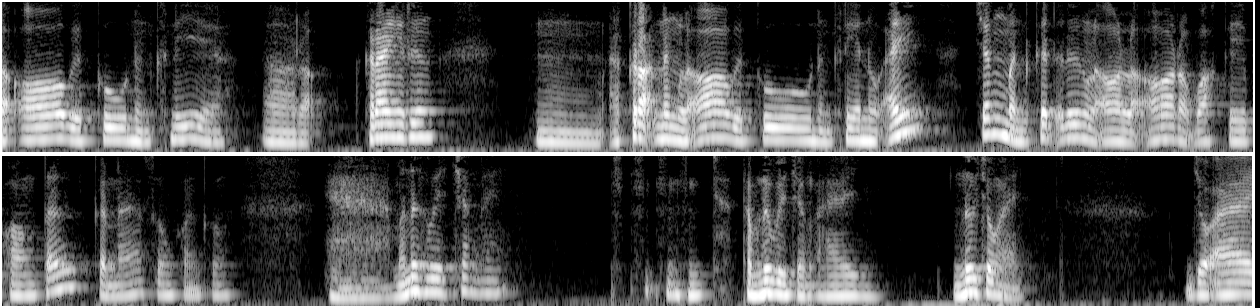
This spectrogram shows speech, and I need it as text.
ល្អវាគូនឹងគ្នាក្រែងរឿងអាក្រក់នឹងល្អវាគូនឹងគ្នានោះអីចឹងមិនគិតរឿងល្អល្អរបស់គេផងទៅកណាសូមផងគុណអាមនុស្សវាចឹងឯងតែមនុស្សវាចឹងឯងមនុស្សចឹងឯង យកឯង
